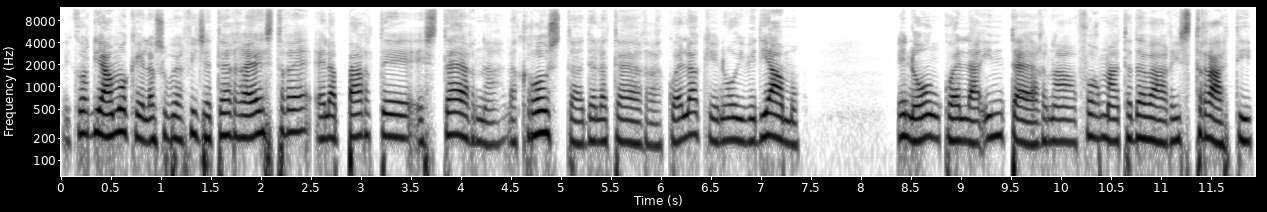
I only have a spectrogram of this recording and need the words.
Ricordiamo che la superficie terrestre è la parte esterna, la crosta della Terra, quella che noi vediamo, e non quella interna formata da vari strati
